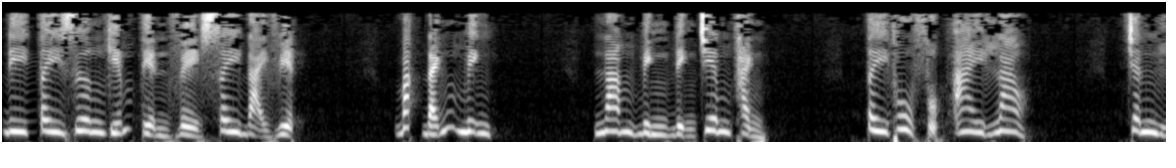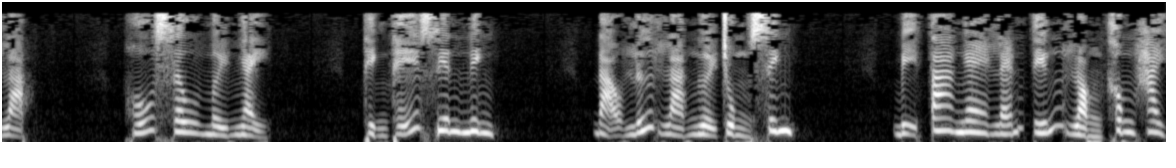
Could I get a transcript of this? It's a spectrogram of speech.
đi tây dương kiếm tiền về xây đại việt, bắc đánh minh, nam bình định chiêm thành, tây thu phục ai lao, chân lạp, hố sâu mời nhảy, thỉnh thế duyên ninh, đạo lứ là người trùng sinh, bị ta nghe lén tiếng lòng không hay,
